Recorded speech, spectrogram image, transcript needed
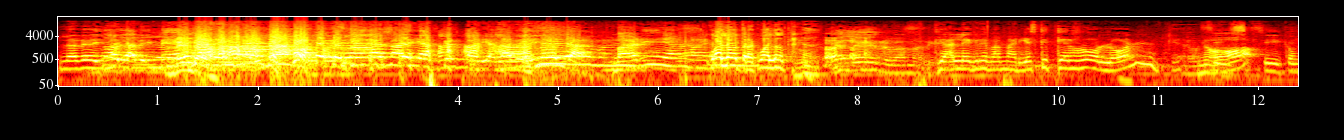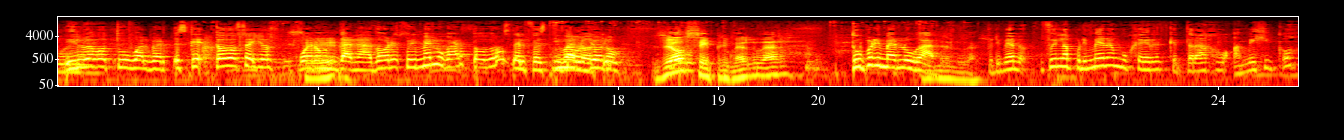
La de No, la de Imelda. La de Imelda. Es María, que es María. La de Imelda. María. María, María. ¿Cuál otra? ¿Cuál otra? Qué alegre va María. Qué alegre va María, es que qué rolón, ¿no? Sí, sí, cómo Y no. luego tú, Alberto, es que todos ellos fueron Sí. ganadores, primer lugar todos del festival. No, yo no. Yo sí, primer lugar. Tu primer lugar. Primer lugar. Primero, fui la primera mujer que trajo a México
